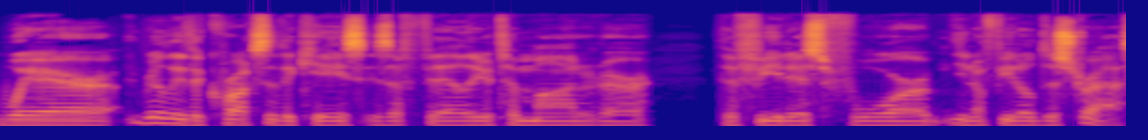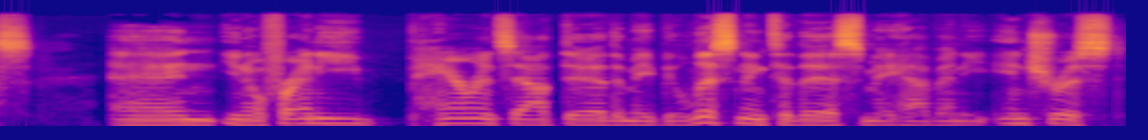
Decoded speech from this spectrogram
where really the crux of the case is a failure to monitor the fetus for you know fetal distress. And you know for any parents out there that may be listening to this may have any interest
